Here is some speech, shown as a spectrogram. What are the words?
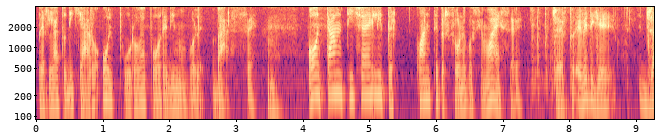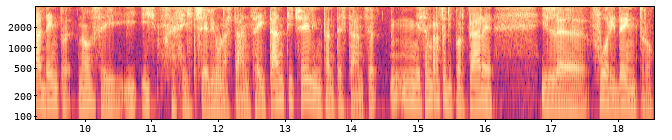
perlato di chiaro o il puro vapore di nuvole basse mm. ho tanti cieli per quante persone possiamo essere. Certo, e vedi che già dentro, no? i, i, il cielo in una stanza, i tanti cieli in tante stanze. Mi è sembrato di portare il eh, fuori dentro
